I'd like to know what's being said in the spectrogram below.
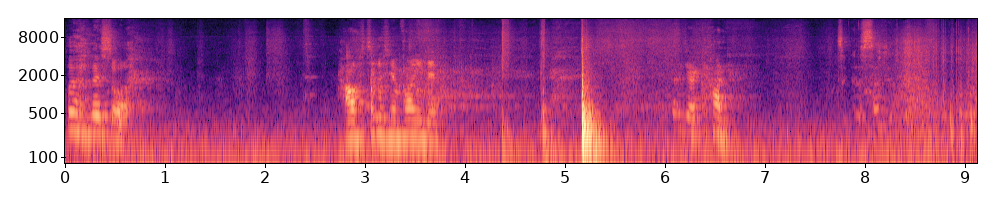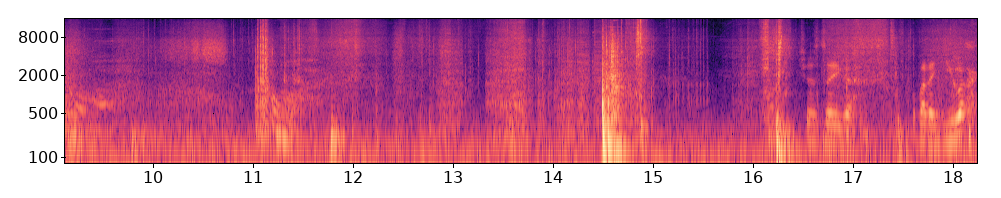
哎呀，累死我了！好，这个先放一边。大家看，这个是，就是这一个，我把它移过来。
